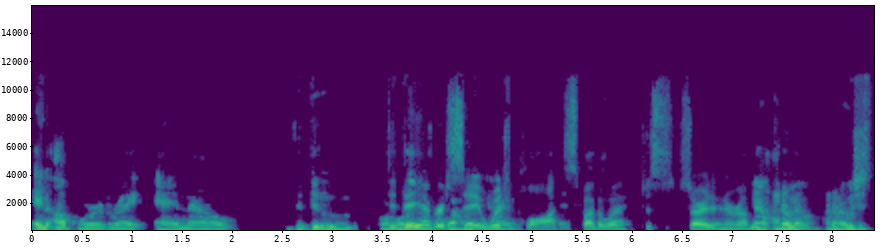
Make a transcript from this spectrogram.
and upward, right? And now the Did- dude. or Did they ever say which plots? By the way, just sorry to interrupt. No, you. I don't know. I don't know. It was just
